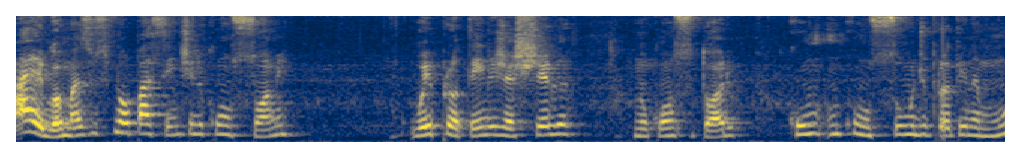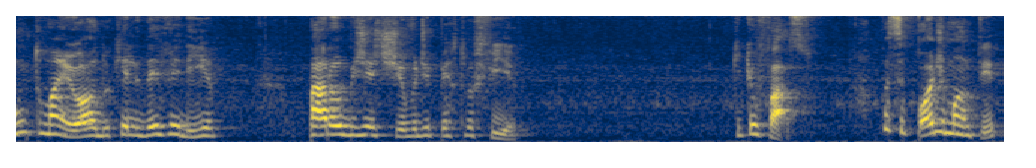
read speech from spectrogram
Ah, Igor, mas se o meu paciente ele consome whey protein, ele já chega no consultório com um consumo de proteína muito maior do que ele deveria para o objetivo de hipertrofia. O que, que eu faço? Você pode manter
